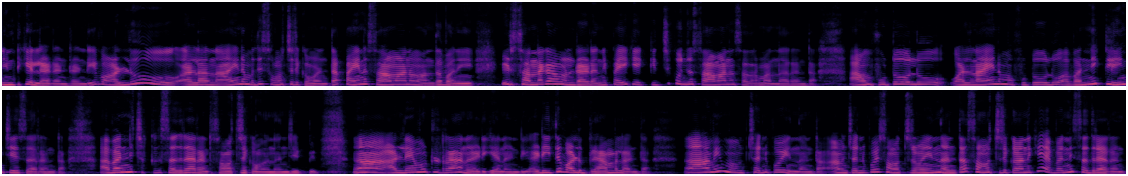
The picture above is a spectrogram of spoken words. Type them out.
ఇంటికి వెళ్ళాడంటండి వాళ్ళు వాళ్ళ నాయనమ్మది సంవత్సరికం అంట. పైన సామానం అందవని ఇటు సన్నగా ఉండాడని పైకి ఎక్కించి కొంచెం సామానం సదరమన్నారంట. ఆమె ఫోటోలు వాళ్ళ నాయనమ్మ ఫోటోలు అవన్నీ క్లీన్ చేశారంట. అవన్నీ చక్కగా సదిరారంట సంవత్సరికం అని చెప్పి. ఆ, వాళ్ళు ఏముట్లురా అని అడిగానండి. అడిగితే వాళ్ళు బ్రాహ్మలంట. ఆమె చనిపోయిందంట. ఆమె చనిపోయి సంవత్సరం అయిందంట. సంవత్సరికానికి అవన్నీ సదిరారంట.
